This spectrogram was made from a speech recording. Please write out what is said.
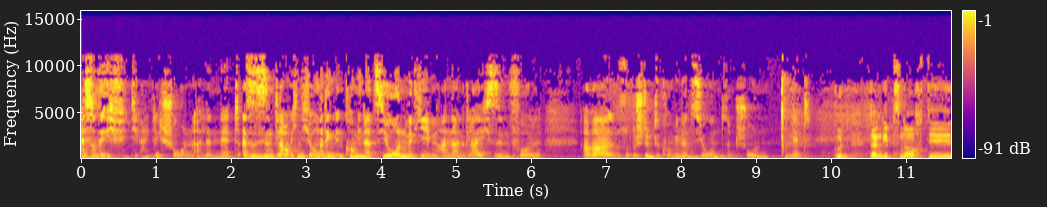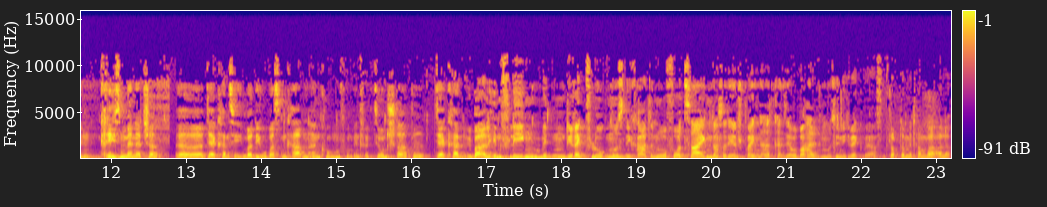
Weißt du, ich finde die eigentlich schon alle nett. Also sie sind, glaube ich, nicht unbedingt in Kombination mit jedem anderen gleich sinnvoll. Aber so bestimmte Kombinationen sind schon nett. Gut, dann gibt's noch den Krisenmanager. Äh, der kann sich immer die obersten Karten angucken vom Infektionsstapel. Der kann überall hinfliegen mit einem Direktflug, muss die Karte nur vorzeigen, dass er die entsprechende hat, kann sie aber behalten, muss sie nicht wegwerfen. Ich glaube, damit haben wir alle.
